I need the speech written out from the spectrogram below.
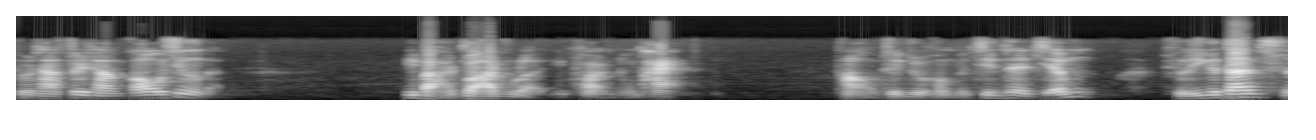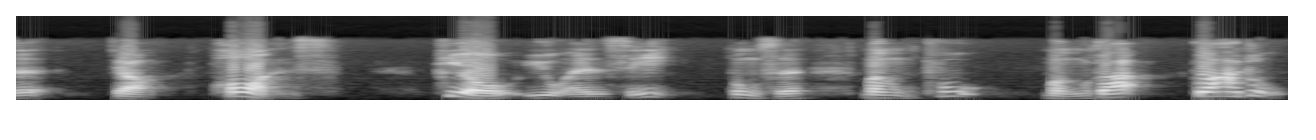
就是他非常高兴的，一把抓住了一块牛排。好，这就是我们今天的节目，学了一个单词叫 pounce，p o u n c e，动词，猛扑、猛抓、抓住、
